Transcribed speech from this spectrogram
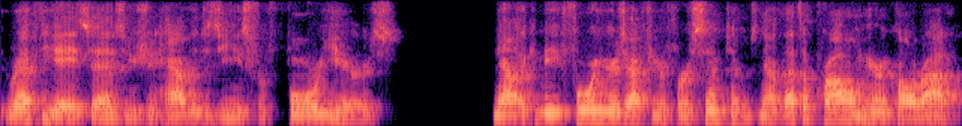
the FDA says you should have the disease for four years. Now, it can be four years after your first symptoms. Now, that's a problem here in Colorado.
